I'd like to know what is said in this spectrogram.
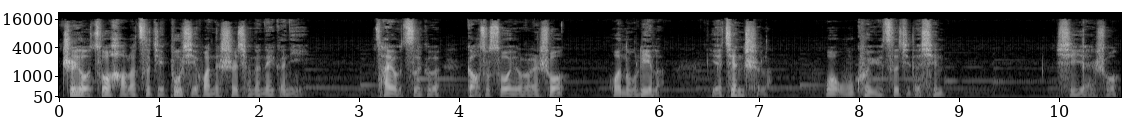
只有做好了自己不喜欢的事情的那个你，才有资格告诉所有人说：“我努力了，也坚持了，我无愧于自己的心。”夕颜说：“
